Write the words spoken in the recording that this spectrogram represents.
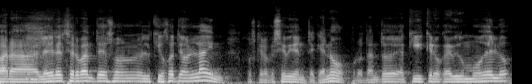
Para leer el Cervantes o el Quijote online, pues creo que es evidente que no. Por lo tanto, aquí creo que ha habido un modelo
